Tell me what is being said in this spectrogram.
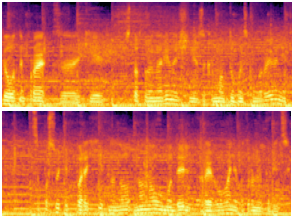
пілотний проект, е, який стартує на Рівненщині, зокрема в Дубинському районі. Це по суті перехід на но- на нову модель реагування патрульної поліції.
